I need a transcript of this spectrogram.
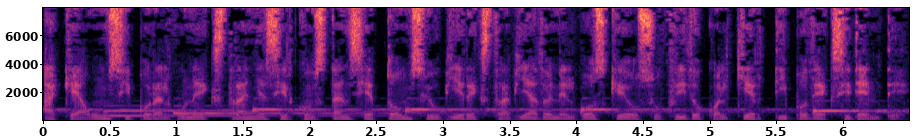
a que aun si por alguna extraña circunstancia Tom se hubiera extraviado en el bosque o sufrido cualquier tipo de accidente,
